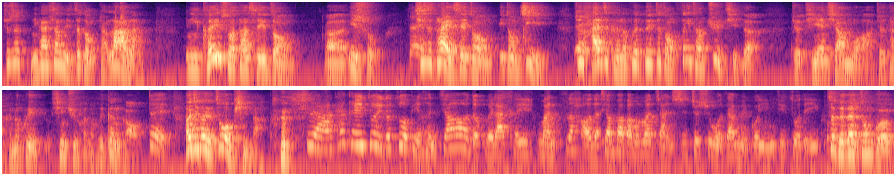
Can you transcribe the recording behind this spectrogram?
就是你看像你这种叫蜡染，你可以说它是一种呃艺术，其实它也是一种一种技艺，就是孩子可能会对这种非常具体的。就体验项目啊，就是他可能会兴趣可能会更高，对，而且他有作品呐。是啊，他可以做一个作品，很骄傲的回来，可以蛮自豪的向爸爸妈妈展示，这是我在美国营地做的一个。这个在中国。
